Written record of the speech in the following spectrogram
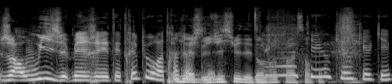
genre, oui, mais j'ai été très peu au rattrapage. L'abus suicide est dangereux pour la Ok, santé. ok, ok, ok.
